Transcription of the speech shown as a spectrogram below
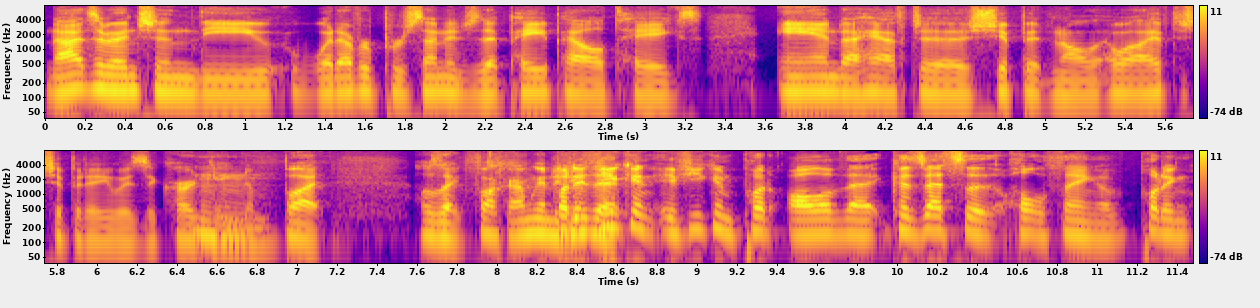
not to mention the whatever percentage that PayPal takes, and I have to ship it and all. that. Well, I have to ship it anyways to Card Mhm. Kingdom, but I was like, fuck, I'm gonna But do if that. you can if you can put all of that because that's the whole thing of putting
